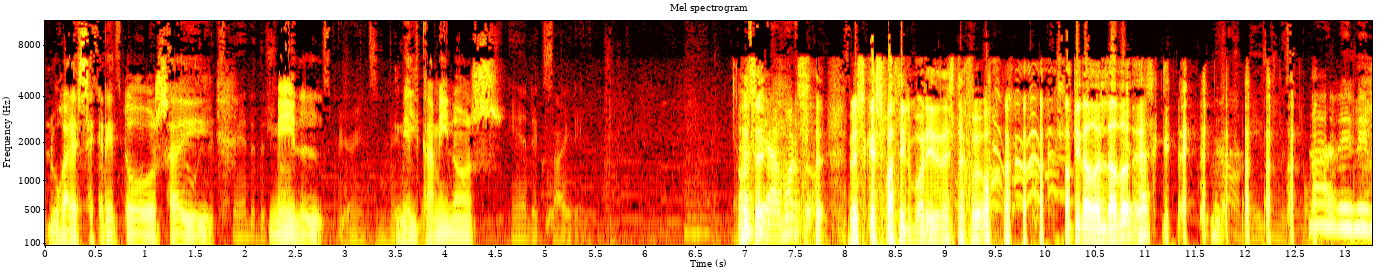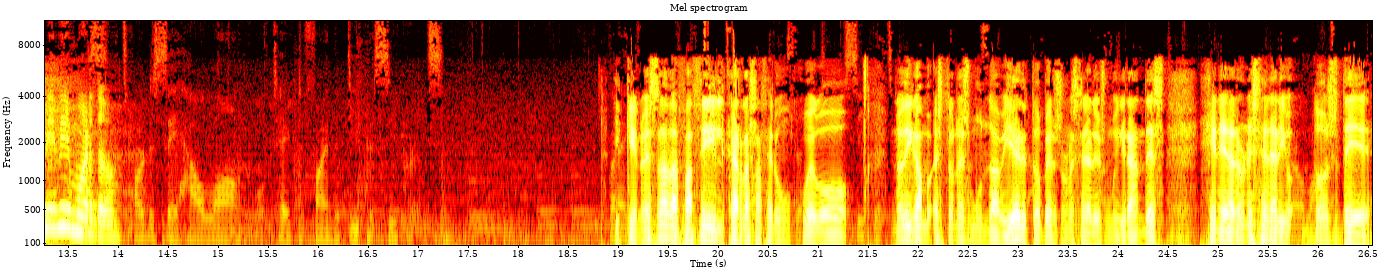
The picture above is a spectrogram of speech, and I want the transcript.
lugares secretos, hay mil, mil caminos. Hostia, muerto. ¿Ves que es fácil morir en este juego? Ha tirado el dado. Es que- Ah, vi, vi, vi, vi, muerto. Y que no es nada fácil, Carlas, hacer un juego, no digamos, esto no es mundo abierto, pero son escenarios muy grandes, generar un escenario 2D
